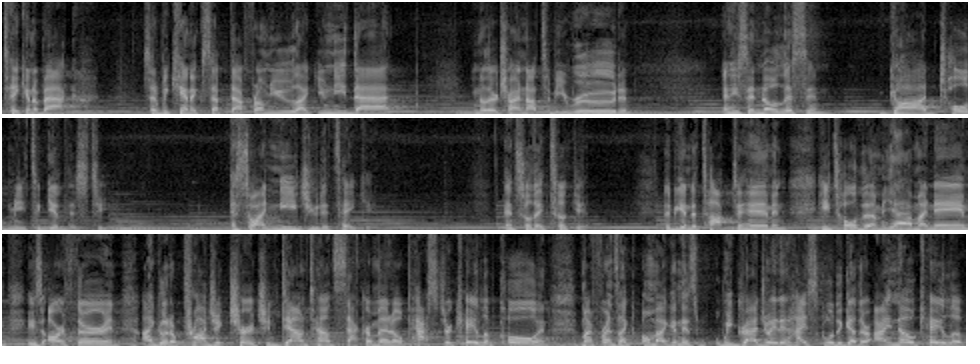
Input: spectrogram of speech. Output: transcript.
taken aback, said, we can't accept that from you. Like, you need that. You know, they're trying not to be rude. And, and he said, no, listen, God told me to give this to you. And so I need you to take it. And so they took it. They began to talk to him, and he told them, Yeah, my name is Arthur, and I go to Project Church in downtown Sacramento, Pastor Caleb Cole. And my friend's like, Oh my goodness, we graduated high school together. I know Caleb.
